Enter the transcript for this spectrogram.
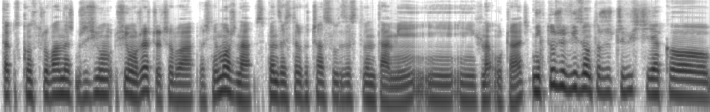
tak skonstruowane, że siłą, siłą rzeczy trzeba, właśnie można spędzać trochę czasu ze studentami i, i ich nauczać. Niektórzy widzą to rzeczywiście jako,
